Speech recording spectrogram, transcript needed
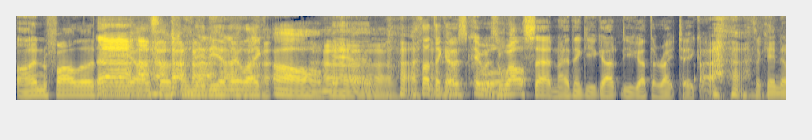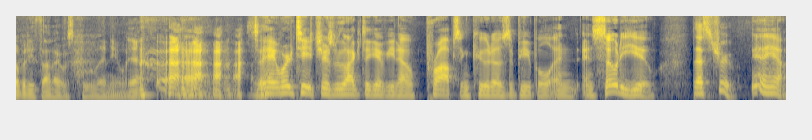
unfollowed me on social media? They're like, "Oh man, I thought that guy It was was, it was well said, and I think you got you got the right take. It's okay. Nobody thought I was cool anyway. So hey, we're teachers. We like to give you know props and kudos to people, and and so do you. That's true. Yeah, yeah.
